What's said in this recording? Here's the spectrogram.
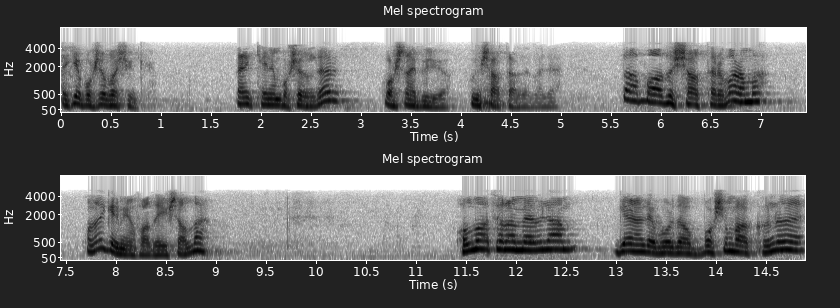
Erkek boşamaz çünkü. Ben kendim boşadım der. Boşanabiliyor. Bu şartlarda böyle. Daha bazı şartları var ama ona girmeyen fazla inşallah. allah Teala Mevlam genelde burada boşuma hakkını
